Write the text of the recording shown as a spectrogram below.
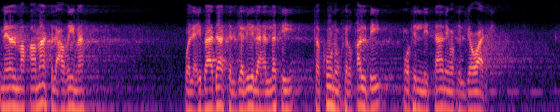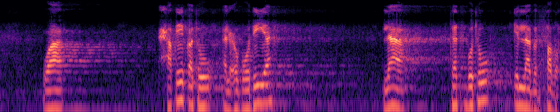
من المقامات العظيمة والعبادات الجليلة التي تكون في القلب وفي اللسان وفي الجوارح. وحقيقة العبودية لا تثبت إلا بالصبر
